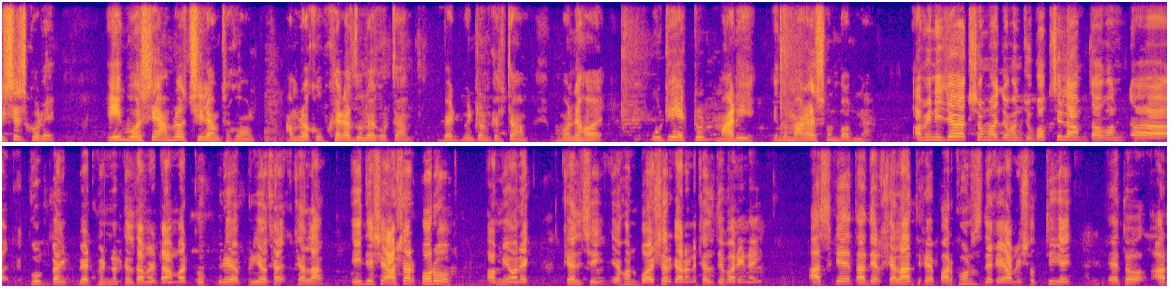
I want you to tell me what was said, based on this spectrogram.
বিশেষ করে এই বয়সে আমরাও ছিলাম তখন। আমরা খুব খেলাধুলা করতাম, ব্যাডমিন্টন খেলতাম। মনে হয় উঠে একটু মারি, কিন্তু মারা সম্ভব না। আমি নিজেও এক সময় যখন যুবক ছিলাম, তখন খুব ব্যাডমিন্টন খেলতাম। এটা আমার খুব প্রিয় প্রিয় খেলা। এই দেশে আসার পরও আমি অনেক খেলছি। এখন বয়সের কারণে খেলতে পারি নাই। আজকে তাদের খেলা থেকে পারফরমেন্স দেখে আমি সত্যি এত আর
